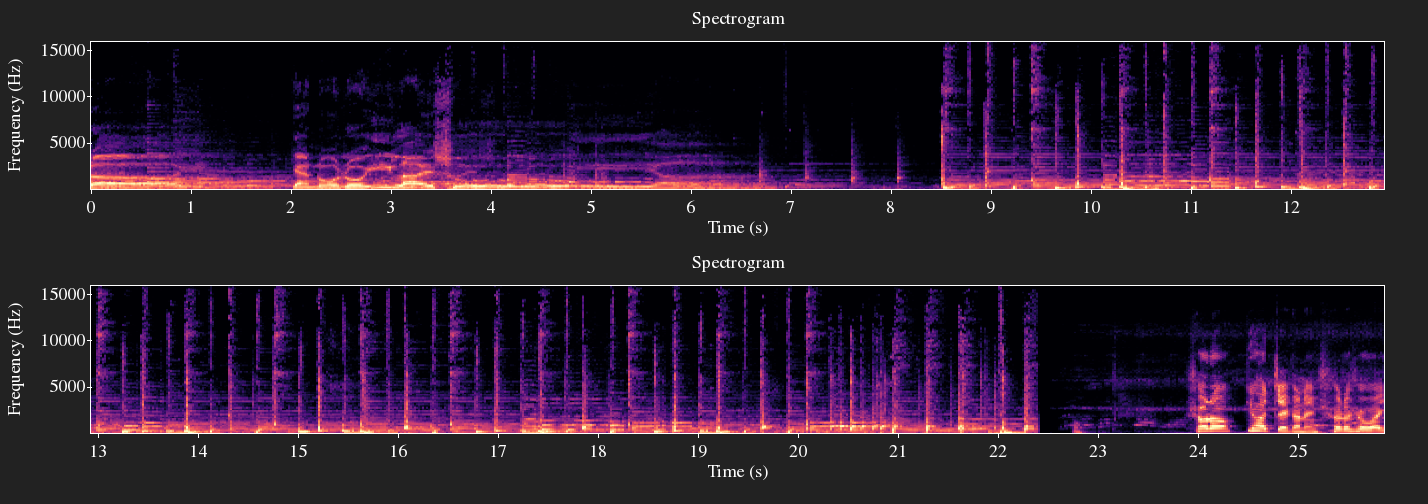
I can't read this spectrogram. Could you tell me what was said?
রাই কেন রইলায় শুইয়া? সরো কি হচ্ছে এখানে? সরো সবাই।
